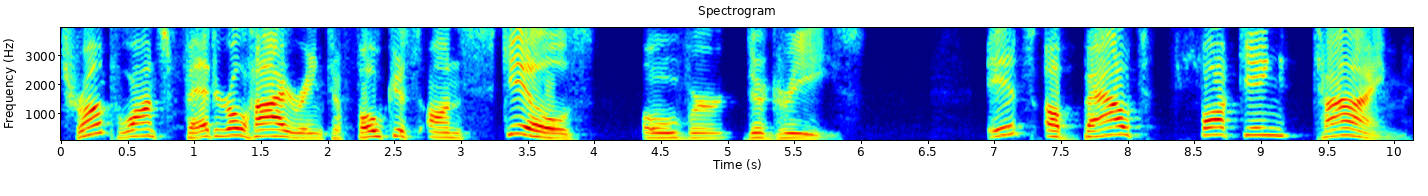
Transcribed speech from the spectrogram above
Trump wants federal hiring to focus on skills over degrees. It's about fucking time.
